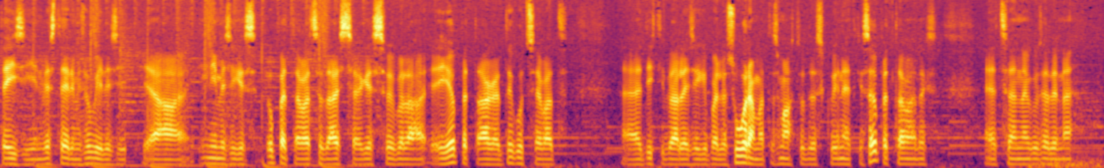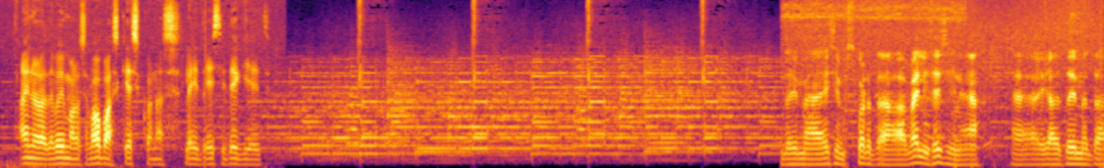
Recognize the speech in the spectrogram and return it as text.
teisi investeerimishuvilisi ja inimesi, kes õpetavad seda asja, kes võib-olla ei õpeta, aga tegutsevad äh, tihtipeale isegi palju suuremates mahtudes kui need, kes õpetavad, eks. et see on nagu selline ainulaadne võimalus vabas keskkonnas leida Eesti tegijaid tõime esimest korda välisesineja äh, ja tõime ta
